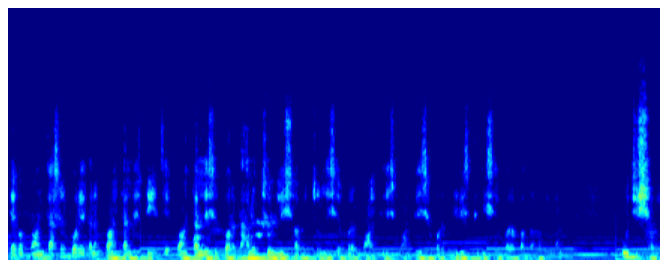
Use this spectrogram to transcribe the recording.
দেখো পঞ্চাশের পরে এখানে পঁয়তাল্লিশ দিয়েছে, পঁয়তাল্লিশের পরে তাহলে চল্লিশ হবে, চল্লিশের পরে পঁয়ত্রিশ, পঁয়ত্রিশের পরে তিরিশ, তিরিশের পরে কত হবে এখানে? পঁচিশ হবে,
